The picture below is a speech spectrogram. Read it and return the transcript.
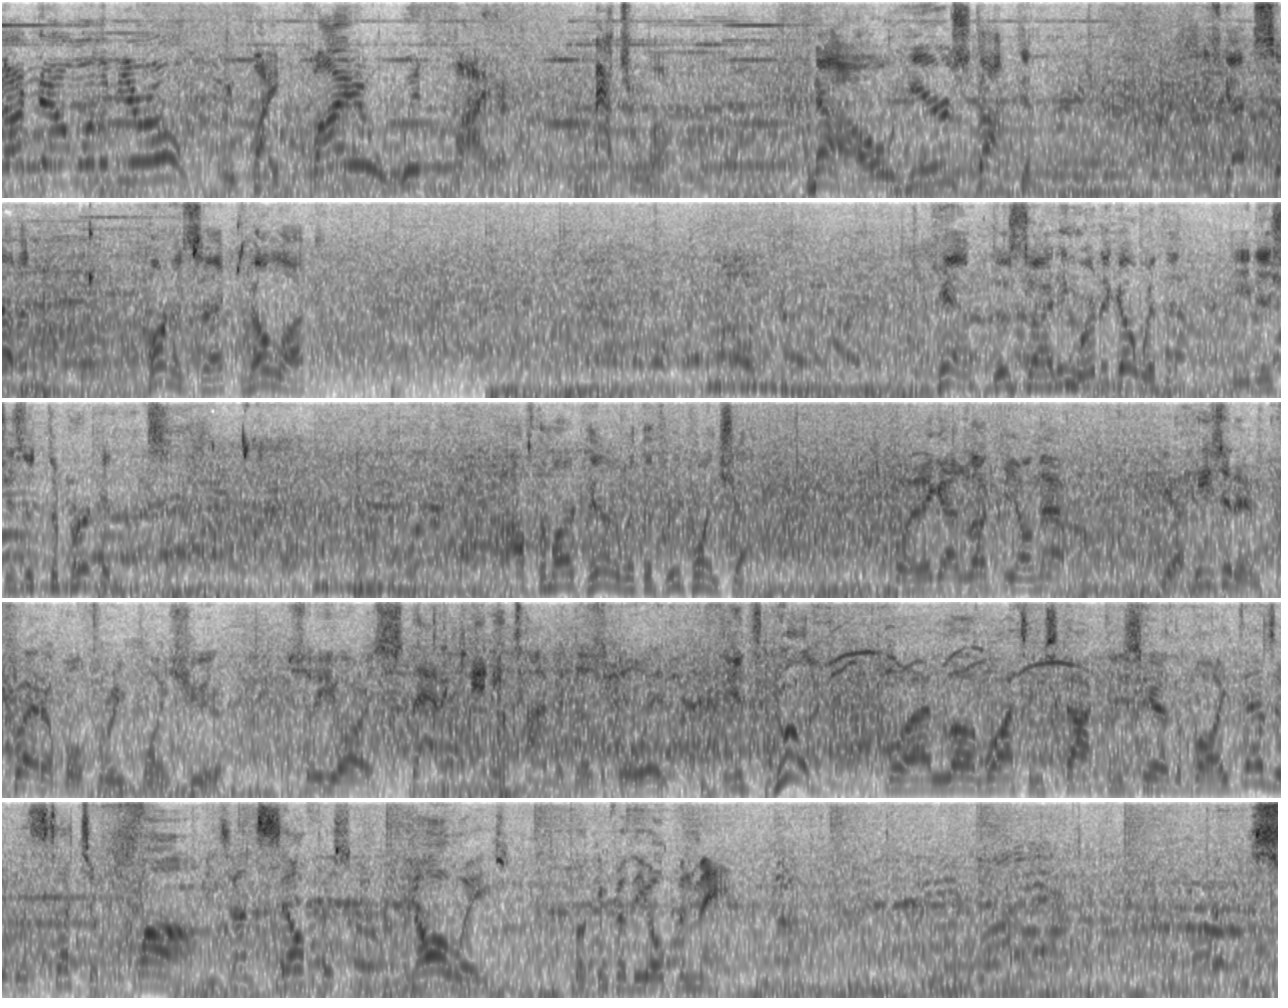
knock down one of your own. You fight fire with fire. Match 'em up. Now, here's Stockton. He's got seven. Hornacek, no luck. Kemp deciding where to go with it. He dishes it to Perkins. Off the mark there with the three-point shot. Boy, they got lucky on that one. Yeah, he's an incredible three-point shooter. So you are ecstatic anytime it doesn't go in. It's good. Boy, I love watching Stockton share the ball. He does it with such a plum. He's unselfish and always looking for the open man.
